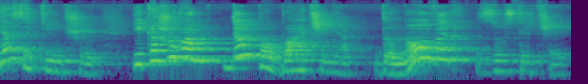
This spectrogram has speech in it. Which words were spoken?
я закінчую і кажу вам до побачення, до нових зустрічей!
